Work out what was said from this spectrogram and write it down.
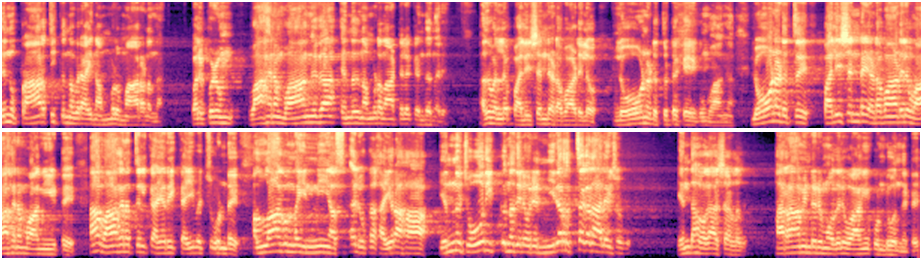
എന്ന് പ്രാർത്ഥിക്കുന്നവരായി നമ്മൾ മാറണം എന്നാണ്. പലപ്പോഴും വാഹനം വാങ്ങുക എന്നത് നമ്മുടെ നാട്ടിലൊക്കെ എന്തെന്നൊരു അത് വല്ല പലിശന്റെ ഇടപാടിലോ ലോൺ എടുത്തിട്ടൊക്കെ ആയിരിക്കും വാങ്ങുക. ലോൺ എടുത്ത് പലിശന്റെ ഇടപാടിൽ വാഹനം വാങ്ങിയിട്ട് ആ വാഹനത്തിൽ കയറി കൈവച്ചുകൊണ്ട് അള്ളാഹുമ്മ ഇന്നി അസ്അലുക ഹൈറഹ എന്ന് ചോദിക്കുന്നതിൽ ഒരു നിരർത്ഥകത ആലോചിച്ചു. എന്താ അവകാശമുള്ളത് ഹറാമിന്റെ ഒരു മുതൽ വാങ്ങി കൊണ്ടുവന്നിട്ട്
